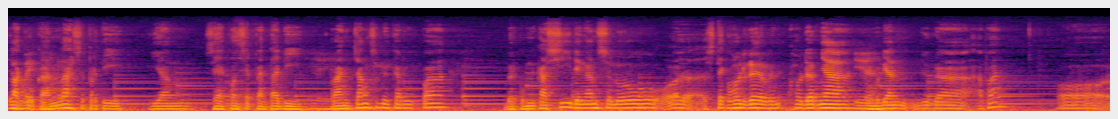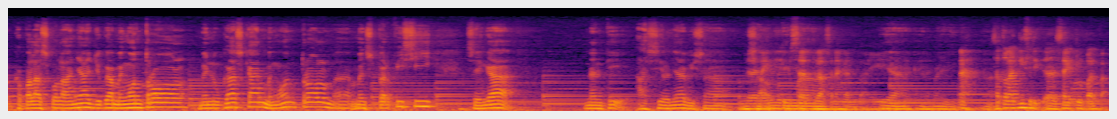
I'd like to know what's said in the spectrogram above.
lakukanlah seperti yang saya konsepkan tadi. Rancang sedemikian rupa berkomunikasi dengan seluruh uh, stakeholder holdernya. Iya. kemudian juga apa oh, kepala sekolahnya juga mengontrol menugaskan mengontrol me- mensupervisi sehingga nanti hasilnya bisa bisa bisa dilaksanakan baik. ya baik. Nah, satu lagi eh, saya kelupaan Pak.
